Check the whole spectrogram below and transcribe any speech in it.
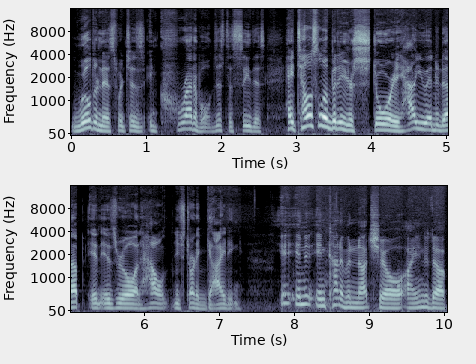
wilderness, which is incredible just to see this. Hey, tell us a little bit of your story, how you ended up in Israel and how you started guiding. In, in, in kind of a nutshell, I ended up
